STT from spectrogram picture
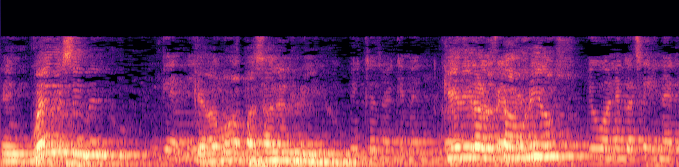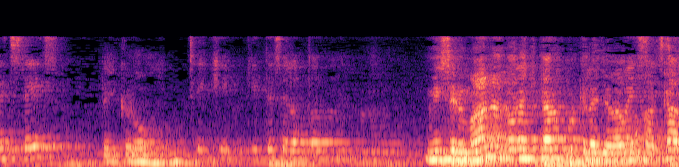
encuérdese, me dijo, que vamos a pasar el río. ¿Quiere ir to a los Estados. Unidos? You wanna go to United States? Take it all. Take it, quíteselo todo. Mis hermanas no la quitaron porque la llevamos acá.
